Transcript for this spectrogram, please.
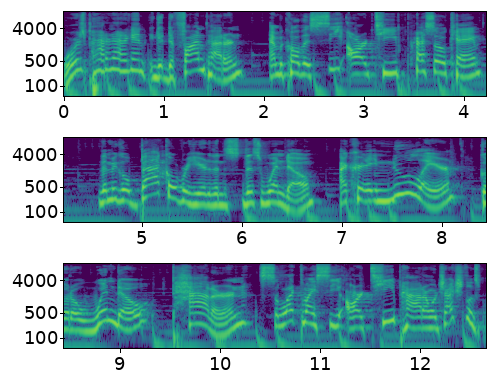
Where's pattern at again? Define pattern. And we call this CRT, press okay. Then we go back over here to this, this window. I create a new layer, go to window, pattern, select my CRT pattern, which actually looks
